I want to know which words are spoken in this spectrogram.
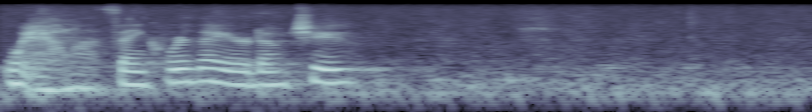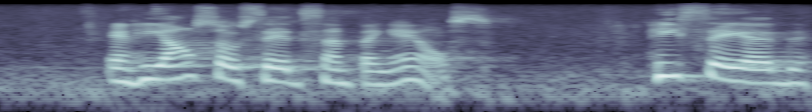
Well, I think we're there, don't you? And he also said something else. He said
